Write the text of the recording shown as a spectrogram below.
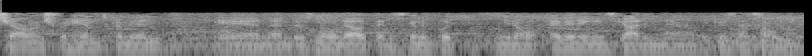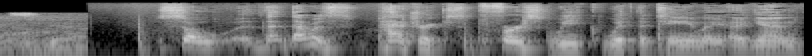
challenge for him to come in, and, and there's no doubt that he's going to put, you know, everything he's got in there because that's how he is. Yeah. So that that was Patrick's first week with the team. Again,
